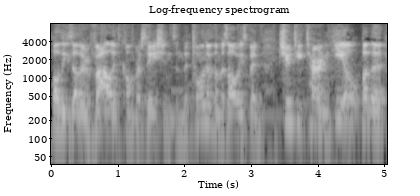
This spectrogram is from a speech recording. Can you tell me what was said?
all these other valid conversations. And the tone of them has always been, should he turn heel? But the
